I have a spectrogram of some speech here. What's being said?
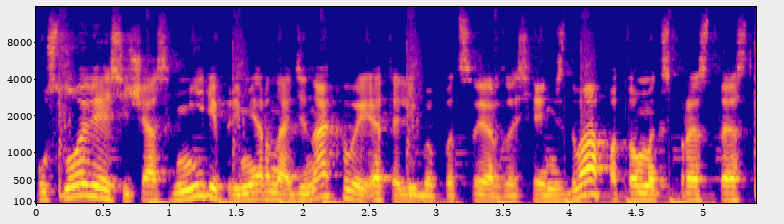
условия сейчас в мире примерно одинаковые. Это либо ПЦР за 72, потом экспресс-тест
